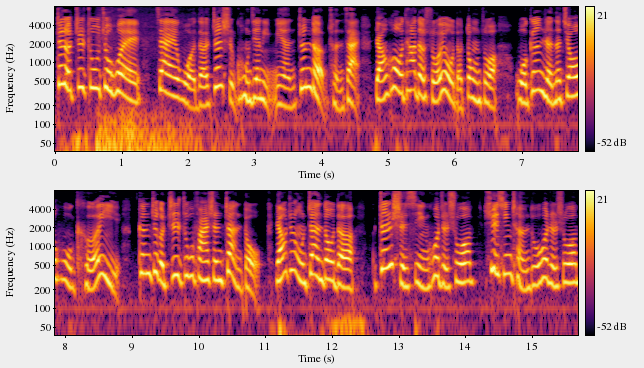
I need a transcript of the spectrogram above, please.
这个蜘蛛就会在我的真实空间里面真的存在，然后它的所有的动作，我跟人的交互可以跟这个蜘蛛发生战斗，然后这种战斗的。真实性，或者说血腥程度，或者说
